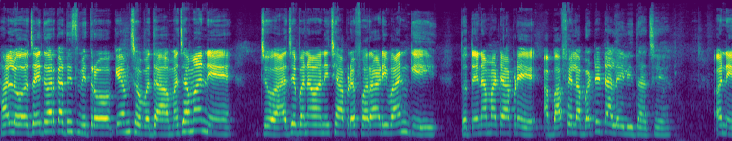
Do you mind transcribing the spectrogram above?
હાલો, જય દ્વારકાધીશ મિત્રો. કેમ છો બધા? મજામાં ને? જો આજે બનાવવાની છે આપણે ફરાળી વાનગી, તો તેના માટે આપણે આ બાફેલા બટેટા લઈ લીધા છે. અને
